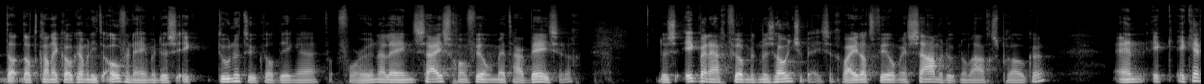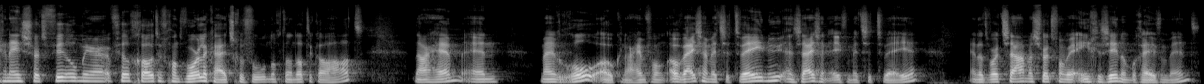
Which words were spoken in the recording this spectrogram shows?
dat, dat kan ik ook helemaal niet overnemen. Dus ik doe natuurlijk wel dingen voor hun, alleen zij is gewoon veel meer met haar bezig. Dus ik ben eigenlijk veel met mijn zoontje bezig, waar je dat veel meer samen doet, normaal gesproken. En ik, ik kreeg ineens een soort veel meer, veel groter verantwoordelijkheidsgevoel nog dan dat ik al had naar hem. En mijn rol ook naar hem van, oh, wij zijn met z'n tweeën nu en zij zijn even met z'n tweeën. En dat wordt samen een soort van weer één gezin op een gegeven moment.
